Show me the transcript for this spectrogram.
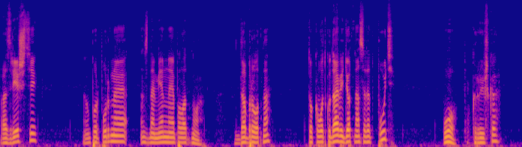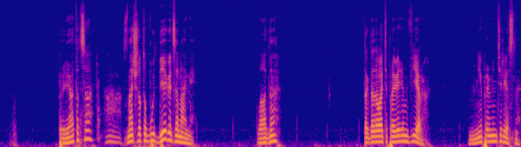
Разрежьте э, пурпурное знаменное полотно. Добротно. Только вот куда ведет нас этот путь? О, крышка. Прятаться? Значит, кто-то будет бегать за нами. Ладно. Тогда давайте проверим вверх. Мне прям интересно.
